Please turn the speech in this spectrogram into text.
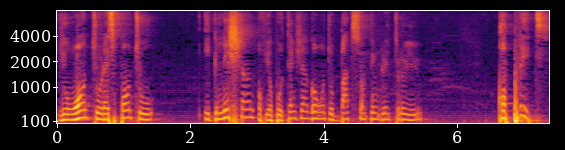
you want to respond to ignition of your potential. God want to bat something great through you. Cooperate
